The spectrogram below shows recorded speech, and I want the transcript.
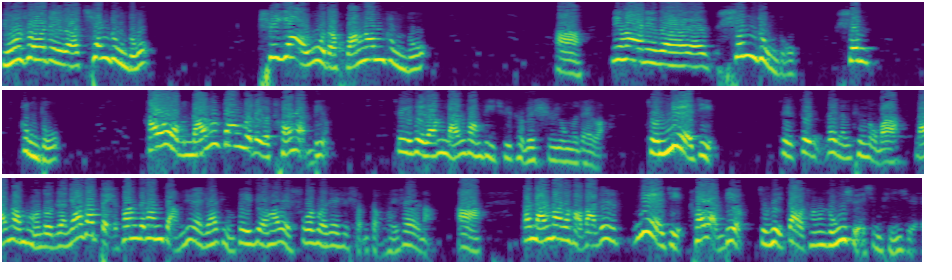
比如说这个铅中毒，吃药物的磺胺中毒，啊。另外那个砷中毒，砷中毒，还有我们南方的这个传染病，这个对咱们南方地区特别适用的这个，就疟疾。这这那能听懂吗？南方朋友都知道，你要在北方跟他们讲疟疾还挺费劲，还得说说这是什么怎么回事呢？啊，咱南方就好办，这是疟疾传染病就可以造成溶血性贫血。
